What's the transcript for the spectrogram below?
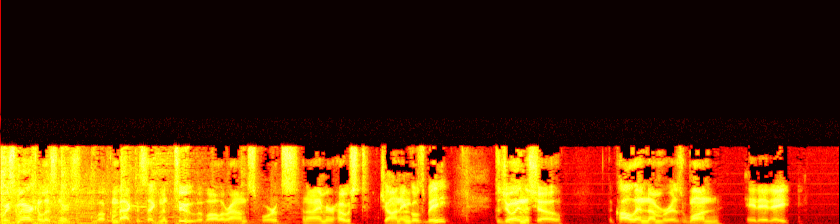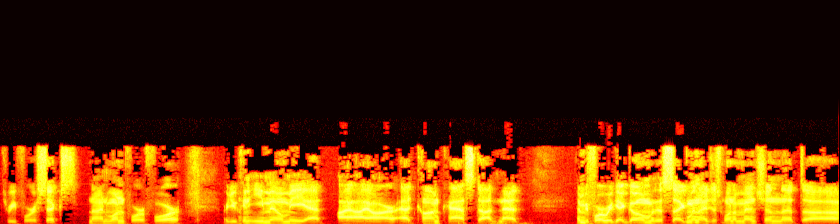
Voice America listeners, welcome back to segment two of All Around Sports, and I am your host, John Ingoldsby. To join the show, the call in number is 1 888 346 9144, or you can email me at IIR at Comcast.net. And before we get going with this segment, I just want to mention that uh,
